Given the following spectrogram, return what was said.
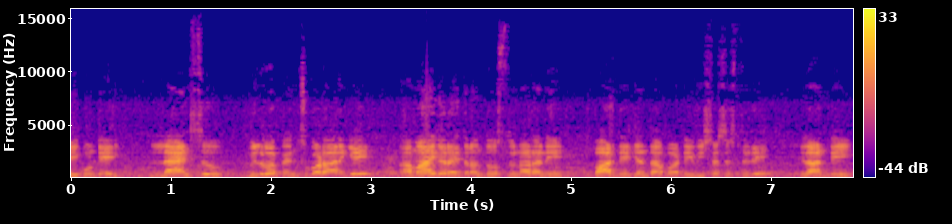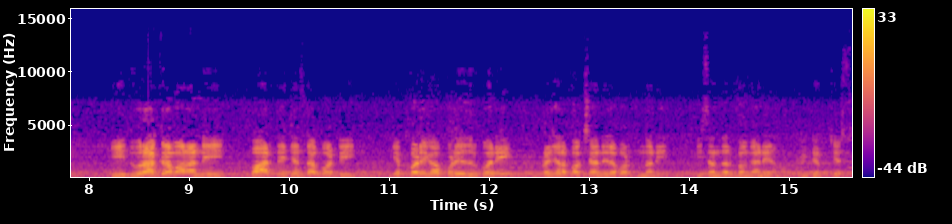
మీకు ఉంటే ల్యాండ్స్ విలువ పెంచుకోవడానికి అమాయక రైతులను దోస్తున్నాడని భారతీయ జనతా పార్టీ విశ్వసిస్తుంది. ఇలాంటి ఈ దురాక్రమణాన్ని భారతీయ జనతా పార్టీ ఎప్పటికప్పుడు ఎదుర్కొని ప్రజల పక్షాన్ని నిలబడుతుందని ఈ సందర్భంగా నేను విజ్ఞప్తి చేస్తున్నాను.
